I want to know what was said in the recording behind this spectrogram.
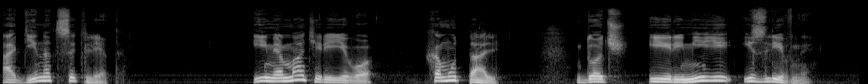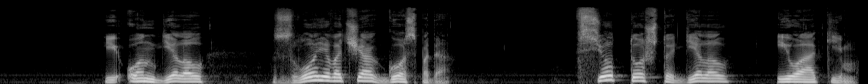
одиннадцать лет. Имя матери его – Хамуталь, дочь Иеремии из Ливны. И он делал злое в очах Господа, все то, что делал Иоаким.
